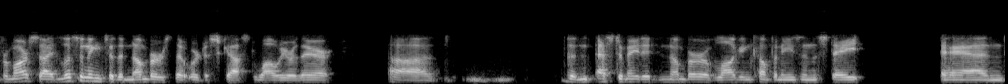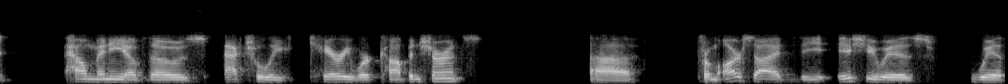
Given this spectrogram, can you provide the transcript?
from our side, listening to the numbers that were discussed while we were there, uh, the estimated number of logging companies in the state and how many of those actually carry work comp insurance. Uh, from our side, the issue is with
